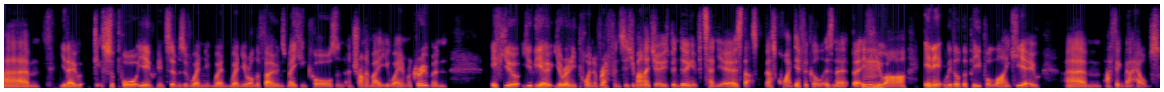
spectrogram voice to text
um, you know support you in terms of when when when you're on the phones making calls and, and trying to make your way in recruitment if you're you, the, your only point of reference is your manager who's been doing it for 10 years that's that's quite difficult isn't it but if mm. you are in it with other people like you um, i think that helps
